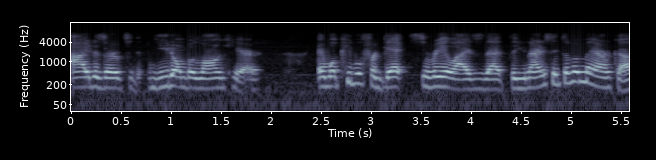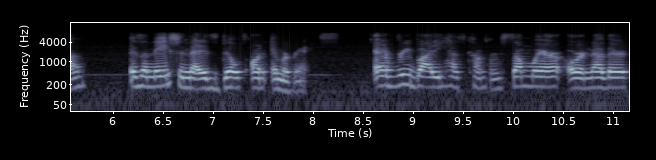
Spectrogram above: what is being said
I deserve to, you don't belong here. And what people forget to realize is that the United States of America is a nation that is built on immigrants everybody has come from somewhere or another.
